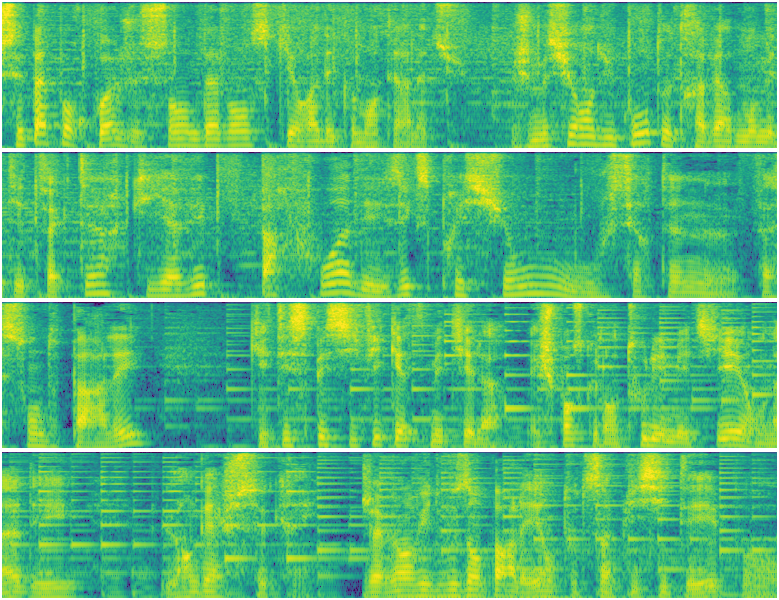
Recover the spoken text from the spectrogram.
Je sais pas pourquoi, je sens d'avance qu'il y aura des commentaires là-dessus. Je me suis rendu compte au travers de mon métier de facteur qu'il y avait parfois des expressions ou certaines façons de parler qui étaient spécifiques à ce métier-là. Et je pense que dans tous les métiers, on a des langages secrets. J'avais envie de vous en parler en toute simplicité pour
